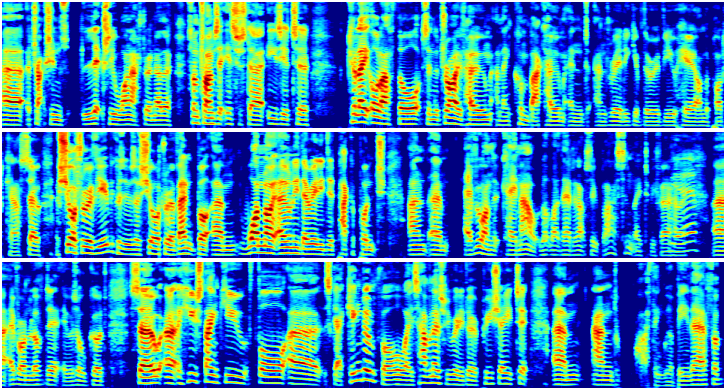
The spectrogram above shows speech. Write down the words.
uh, attractions literally one after another, sometimes it is just uh, easier to collate all our thoughts in the drive home and then come back home and and really give the review here on the podcast. So a shorter review because it was a shorter event but um one night only they really did pack a punch and um everyone that came out looked like they had an absolute blast didn't they to be fair Hannah? uh, everyone loved it. It was all good. So uh, a huge thank you for uh scare kingdom for always having us. We really do appreciate it. Um and i think we'll be there for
